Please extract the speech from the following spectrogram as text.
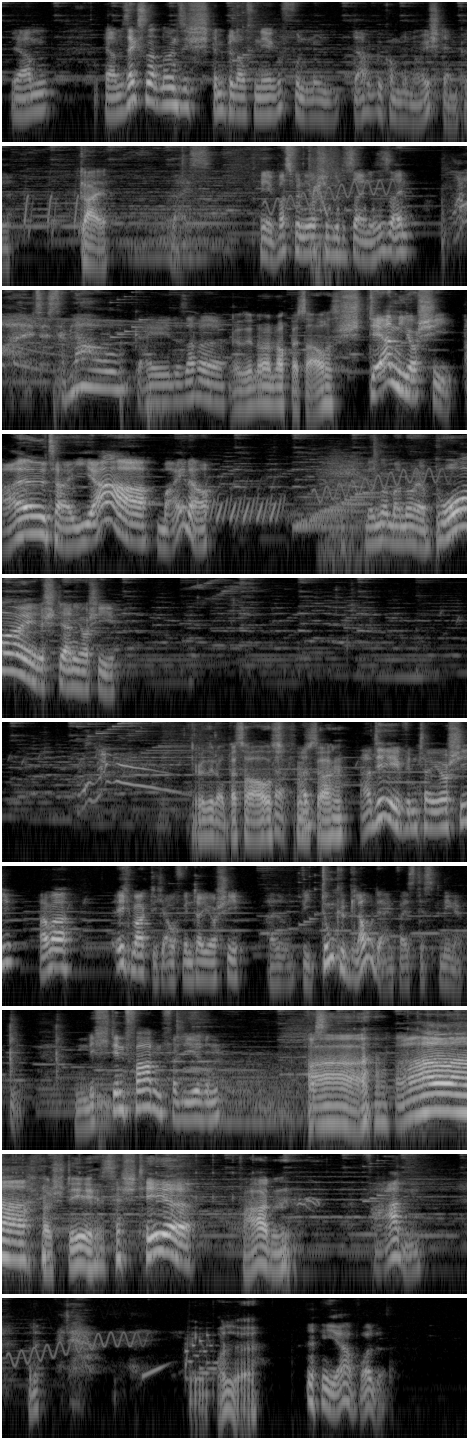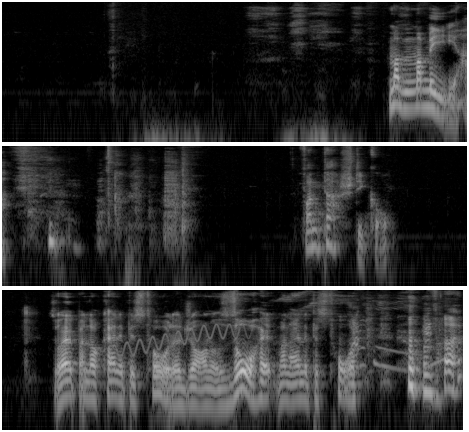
Wir haben, wir haben 690 Stempel auf Nähe gefunden und dafür bekommen wir neue Stempel. Geil. Nice. Hey, was für ein Yoshi wird es sein? Es ist ein... Alter, ist der blau. Geile Sache. Wir sehen aber noch besser aus. Stern Yoshi. Alter, ja, meiner. Nehmen wir mal neuer Boy, der Stern Yoshi. Der sieht auch besser aus, Ja, würde ich sagen. Ade, Winter Yoshi. Aber ich mag dich auch, Winter Yoshi. Also wie dunkelblau der einfach ist, das ist mega cool. Nicht den Faden verlieren. Ah, Ah, verstehe. verstehe. Faden. Faden. Wolle. ja, Wolle. Mamma mia. Fantastico. So hält man doch keine Pistole, Giorno. So hält man eine Pistole. Was?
